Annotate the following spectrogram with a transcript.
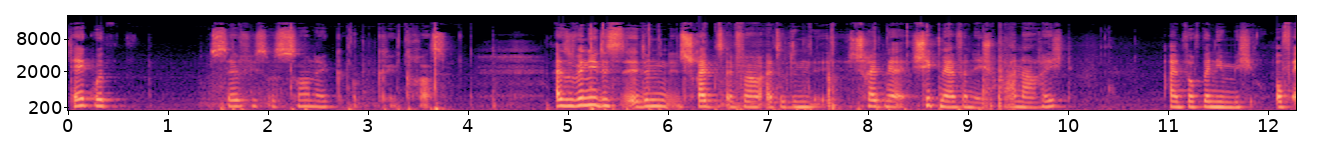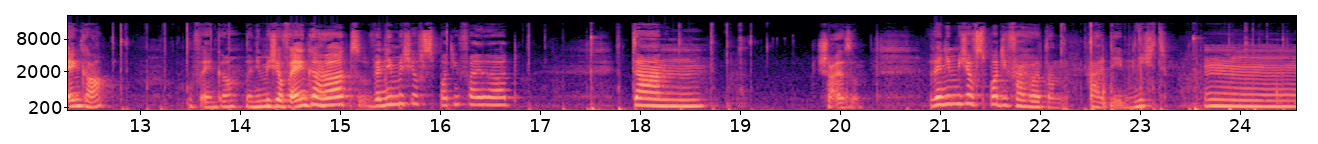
Take with Selfies of Sonic. Okay, krass. Also wenn ihr das, äh, dann schreibt es einfach, also dann schreibt mir, schickt mir einfach eine Sprachnachricht. Einfach, wenn ihr mich auf Enker auf Anchor. Wenn ihr mich auf Anchor hört, wenn ihr mich auf Spotify hört, dann scheiße. Wenn ihr mich auf Spotify hört, dann halt eben nicht. Mm,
